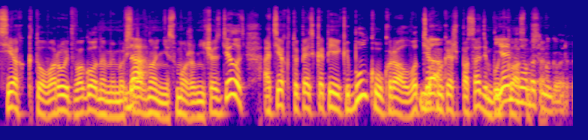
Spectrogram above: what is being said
тех, кто ворует вагонами, мы все Да. равно не сможем ничего сделать, а тех, кто 5 копеек и булку украл, вот тех Да. мы, конечно, посадим, будет Я классно именно об этом всё. и говорю.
